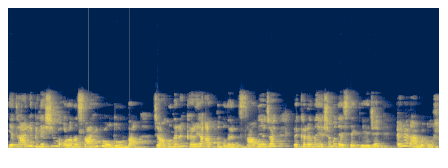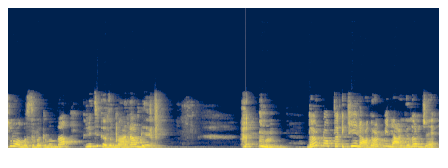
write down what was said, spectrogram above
yeterli bileşim ve orana sahip olduğunda canlıların karaya atlamalarını sağlayacak ve karada yaşamı destekleyecek en önemli unsur olması bakımından kritik adımlardan biri. 4.2 ila 4 milyar yıl önce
